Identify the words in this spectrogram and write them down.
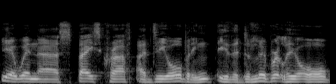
Yeah, when uh, spacecraft are deorbiting, either deliberately or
